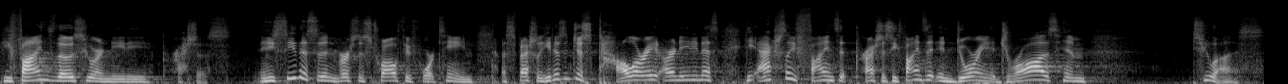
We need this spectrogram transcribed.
He finds those who are needy precious. And you see this in verses 12 through 14, especially. He doesn't just tolerate our neediness, he actually finds it precious. He finds it enduring, it draws him to us.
